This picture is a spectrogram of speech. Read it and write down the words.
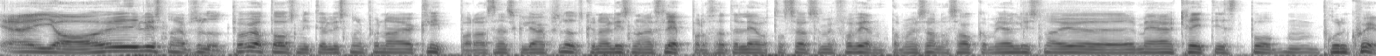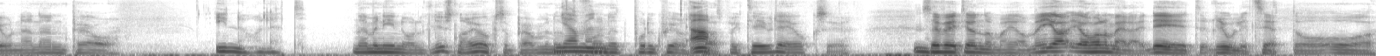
Eh, Jag lyssnar absolut på vårt avsnitt. Jag lyssnar på när jag klipper det. Sen skulle jag absolut kunna lyssna när jag släpper det så att det låter så som jag förväntar mig och sådana saker. Men jag lyssnar ju mer kritiskt på produktionen än på... Innehållet. Nej men innehållet lyssnar jag också på. Men Ja, utifrån men- ett produktionsperspektiv det också ju. Mm. Sen vet jag inte om man gör. Men jag, jag håller med dig. Det är ett roligt sätt att, att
